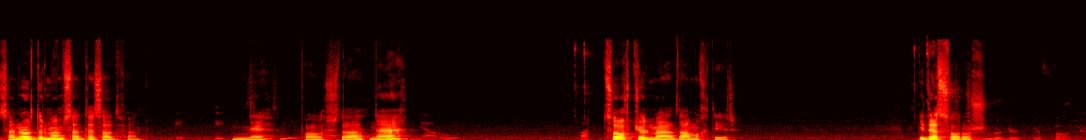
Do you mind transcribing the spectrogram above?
Sən öldürməmisən təsadüfən. Nə? Bağışla. Nə? Çox gülməlidir, amıq deyir. Bir də father.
